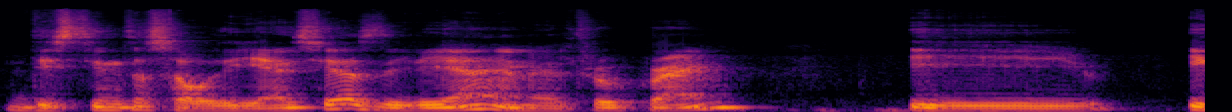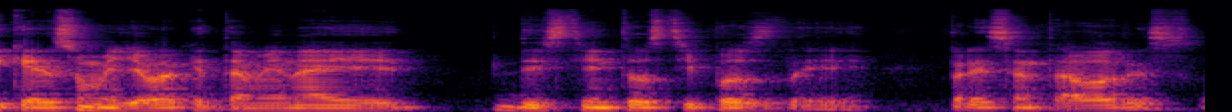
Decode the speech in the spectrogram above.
distintas audiencias, diría, en el True Crime. Y, y que eso me lleva a que también hay distintos tipos de presentadores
